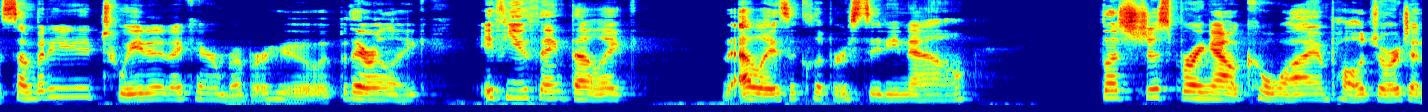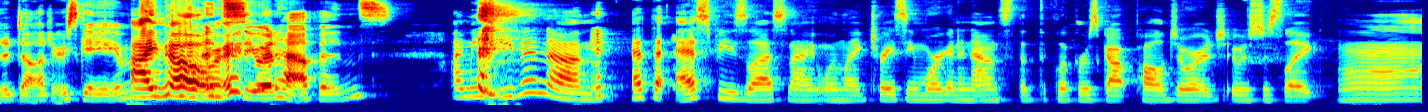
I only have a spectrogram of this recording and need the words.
somebody tweeted, I can't remember who, but they were like, if you think that like LA is a Clippers city now, let's just bring out Kawhi and Paul George at a Dodgers game. I know. And see what happens. I mean, even um, at the ESPYS last night when like Tracy Morgan announced that the Clippers got Paul George, it was just like mm.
